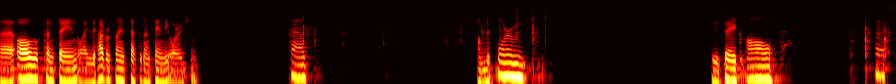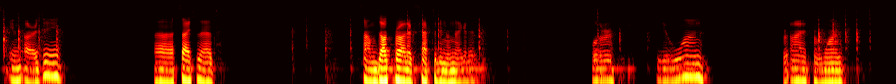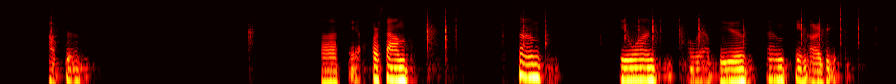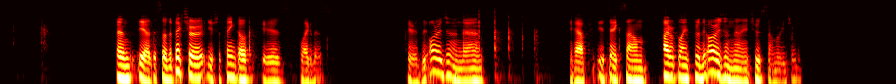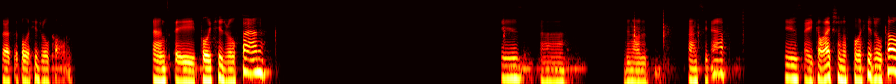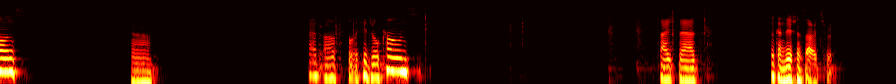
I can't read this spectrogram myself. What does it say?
uh, all contain, like the hyperplanes have to contain the origin. And of the form, you take all x in RD uh, such that some dot products have to be non-negative for u1 for i from 1 up to uh, yeah for some some u1 all the way up to u um, in rd and yeah so the picture you should think of is like this. Here's the origin and then you have you take some hyperplanes through the origin and then you choose some region. That's a polyhedral cone and a polyhedral fan is uh, denoted fancy F is a collection of polyhedral cones uh, set of polyhedral cones such that two conditions are true.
